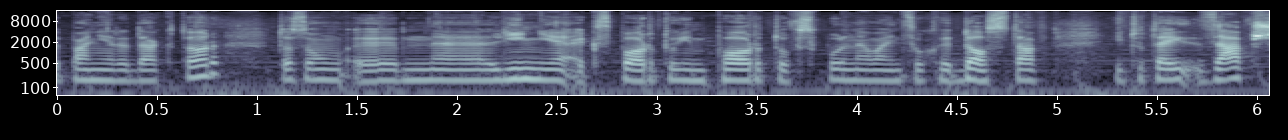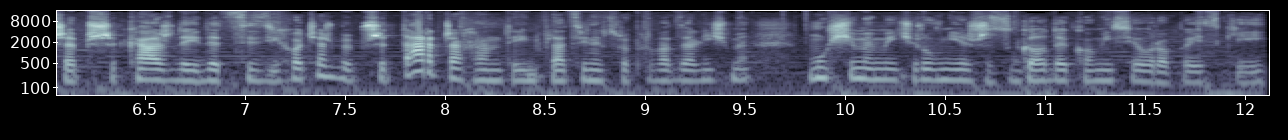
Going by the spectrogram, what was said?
e, pani redaktor. To są e, linie eksportu, importu, wspólne łańcuchy dostaw i tutaj zawsze przy każdej decyzji, chociażby przy tarczach antyinflacyjnych, które prowadzaliśmy, musimy mieć również zgodę Komisji Europejskiej.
